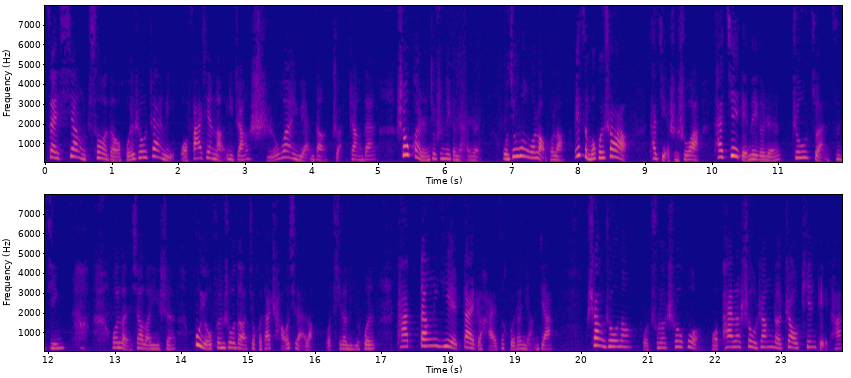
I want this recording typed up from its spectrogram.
在相册的回收站里，我发现了一张十万元的转账单，收款人就是那个男人。我就问我老婆了，哎，怎么回事啊？他解释说啊，他借给那个人周转资金。我冷笑了一声，不由分说的就和他吵起来了。我提了离婚，他当夜带着孩子回了娘家。上周呢，我出了车祸，我拍了受伤的照片给他，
